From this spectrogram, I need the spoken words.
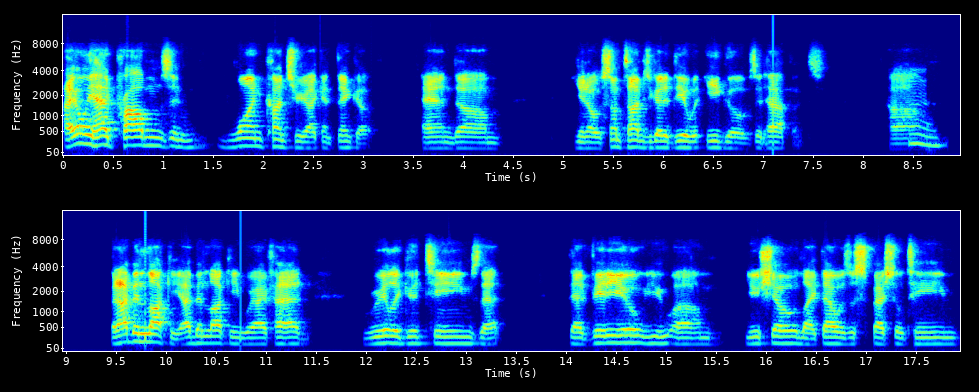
I only had problems in one country I can think of. And, um, you know, sometimes you got to deal with egos. It happens. Um, mm. But I've been lucky. I've been lucky where I've had really good teams that that video you um, you showed like that was a special team.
